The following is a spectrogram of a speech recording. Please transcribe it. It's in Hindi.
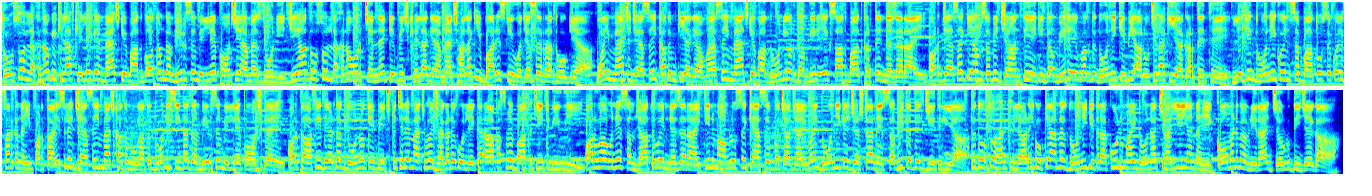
दोस्तों, लखनऊ के खिलाफ खेले गए मैच के बाद गौतम गंभीर से मिलने पहुँचे एम एस धोनी। जी हाँ दोस्तों, लखनऊ और चेन्नई के बीच खेला गया मैच। हालाँकि बारिश की वजह से रद्द हो गया। वही मैच जैसे ही खत्म किया गया, वैसे ही मैच के बाद धोनी और गंभीर एक साथ बात करते नज़र आए। और जैसा की हम सभी जानते हैं की गंभीर एक वक्त धोनी की भी आलोचना किया करते थे, लेकिन धोनी को इन सब बातों से कोई फ़र्क नहीं पड़ता। इसलिए जैसे ही मैच खत्म हुआ तो धोनी सीधा गंभीर से मिलने पहुँच गए। और काफ़ी देर तक दोनों के बीच पिछले मैच में झगड़े को लेकर आपस में बातचीत भी हुई। और वह उन्हें समझाते हुए नज़र आए की इन मामलों ऐसी कैसे बचा जाए। वही धोनी के जस्टा ने सभी का दिल जीत लिया। तो दोस्तों, हर खिलाड़ी को क्या एमएस धोनी की तरह कूल माइंड होना चाहिए या नहीं? कॉमेंट में अपनी राय ज़रूर दीजिएगा।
